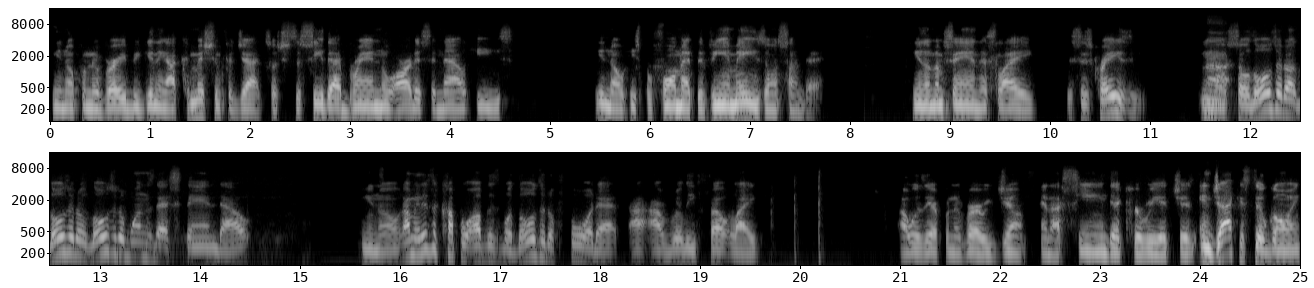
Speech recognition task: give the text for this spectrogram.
you know, from the very beginning. I commissioned for Jack. So just to see that brand new artist and now he's, you know, he's performing at the VMAs on Sunday. You know what I'm saying? It's like this is crazy. You Nah. know, so those are the those are the those are the ones that stand out. You know, I mean, there's a couple others, but those are the four that I, I really felt like I was there from the very jump, and I seen their career just. And Jack is still going,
